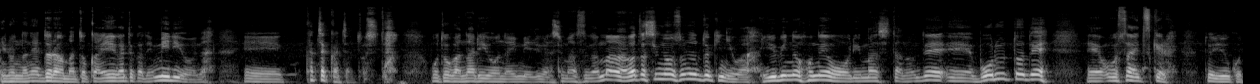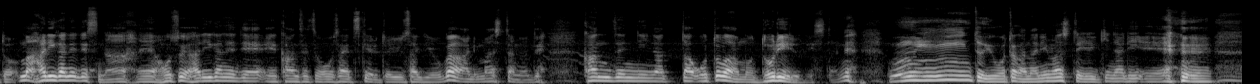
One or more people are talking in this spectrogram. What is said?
いろんなねドラマとか映画とかで見るような、えーカチャカチャとした音が鳴るようなイメージがしますがまあ私のその時には指の骨を折りましたので、えーボルトで、えー押さえつけるということ。まあ針金ですな、え細い針金で、え関節を押さえつけるという作業がありましたので完全になった音はもうドリルでしたね。ウィーンという音が鳴りましていきなり、えー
